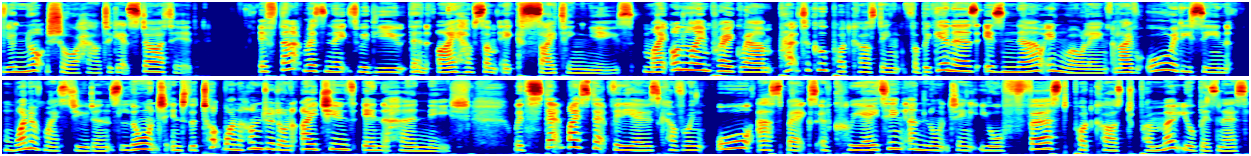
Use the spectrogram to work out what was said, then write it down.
you're not sure how to get started. If that resonates with you, then I have some exciting news. My online program, Practical Podcasting for Beginners, is now enrolling, and I've already seen one of my students launch into the top 100 on iTunes in her niche, with step by step videos covering all aspects of creating and launching your first podcast to promote your business,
